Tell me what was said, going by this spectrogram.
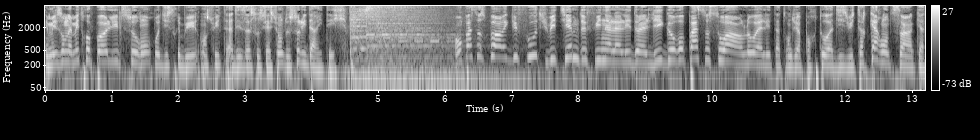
et maison de la métropole. Ils seront redistribués ensuite à des associations de solidarité. On passe au sport avec du foot. Huitième de finale allée de la Ligue Europa ce soir. L'OL est attendu à Porto à 18h45.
